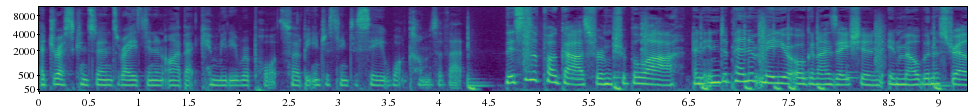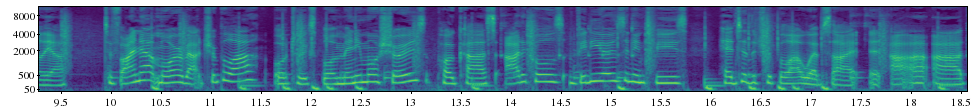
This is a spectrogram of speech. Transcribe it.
address concerns raised in an IBAC committee report. So it'd be interesting to see what comes of that. This is a podcast from Triple R, an independent media organisation in Melbourne, Australia. To find out more about Triple R or to explore many more shows, podcasts, articles, videos, and interviews, head to the Triple R website at rrr.org.au.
